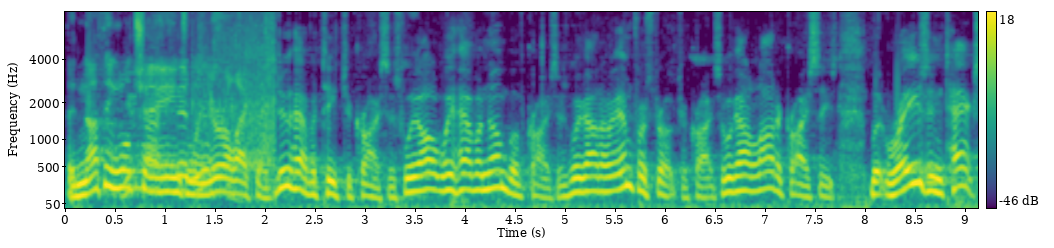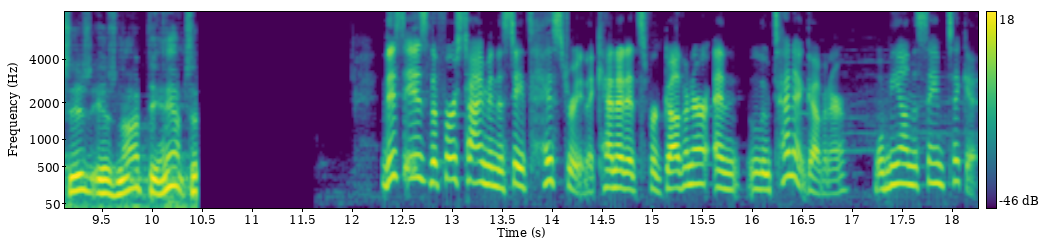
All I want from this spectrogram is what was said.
That nothing will change when you're elected. We do have a teacher crisis. We all we have a number of crises. We got an infrastructure crisis. We got a lot of crises. But raising taxes is not the answer. This is the first time in the state's history that candidates for governor and lieutenant governor will be on the same ticket.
